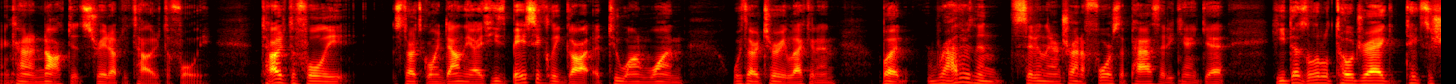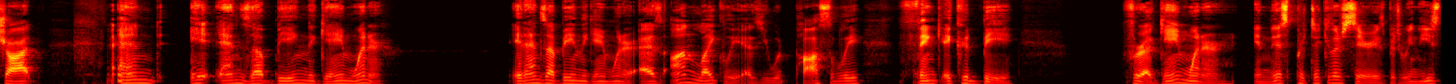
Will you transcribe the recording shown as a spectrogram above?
and kind of knocked it straight up to Tyler Toffoli. Tyler Toffoli starts going down the ice. He's basically got a two on one with Artturi Lehkonen, but rather than sitting there and trying to force a pass that he can't get, he does a little toe drag, takes a shot, and it ends up being the game winner. It ends up being the game winner. As unlikely as you would possibly think it could be for a game winner in this particular series between these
